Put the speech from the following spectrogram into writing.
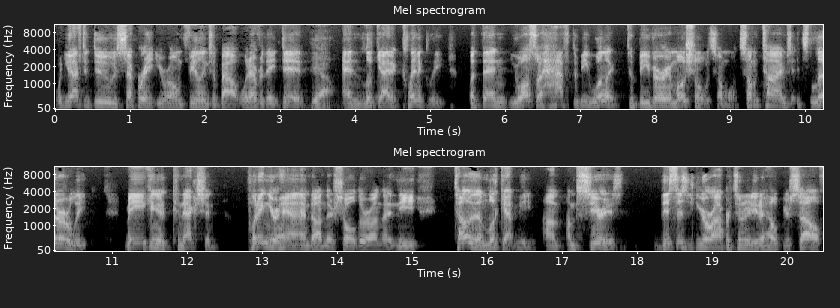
What you have to do is separate your own feelings about whatever they did yeah. and look at it clinically. But then you also have to be willing to be very emotional with someone. Sometimes it's literally making a connection, putting your hand on their shoulder, on their knee, telling them, look at me. I'm, I'm serious this is your opportunity to help yourself.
